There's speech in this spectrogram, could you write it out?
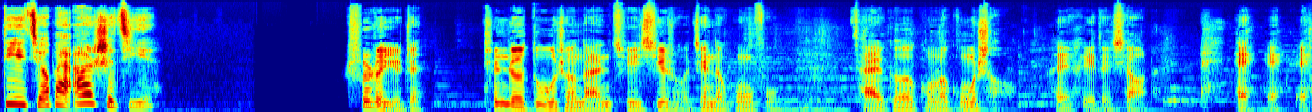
第九百二十集。吃了一阵，趁着杜胜男去洗手间的功夫，才哥拱了拱手，嘿嘿的笑了：“ 嘿嘿嘿，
